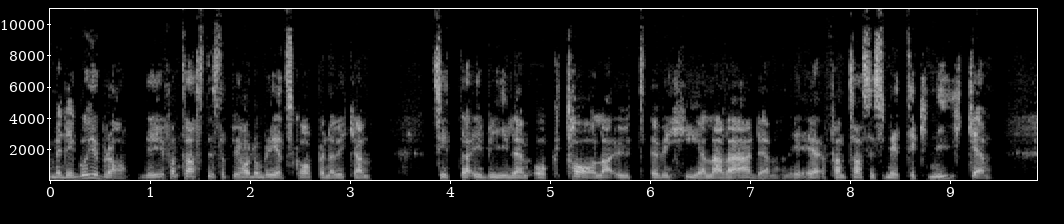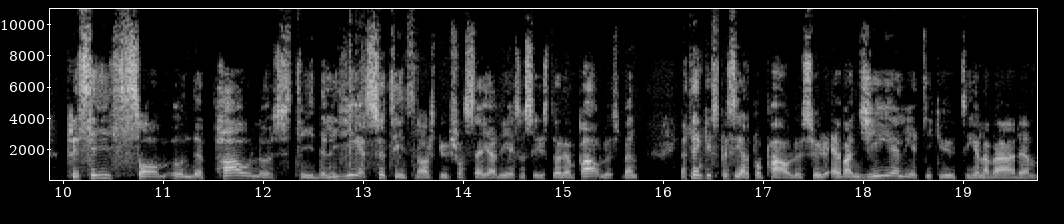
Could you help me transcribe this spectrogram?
Men det går ju bra. Det är ju fantastiskt att vi har de redskapen där vi kan sitta i bilen och tala ut över hela världen. Det är fantastiskt med tekniken. Precis som under Paulus tid, eller Jesu tid snarare skulle jag säga, Jesus är större än Paulus, men jag tänker speciellt på Paulus, hur evangeliet gick ut till hela världen.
